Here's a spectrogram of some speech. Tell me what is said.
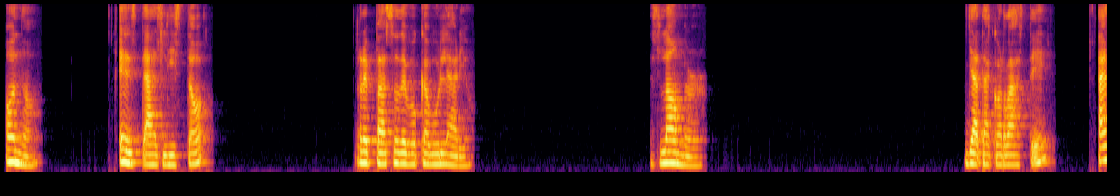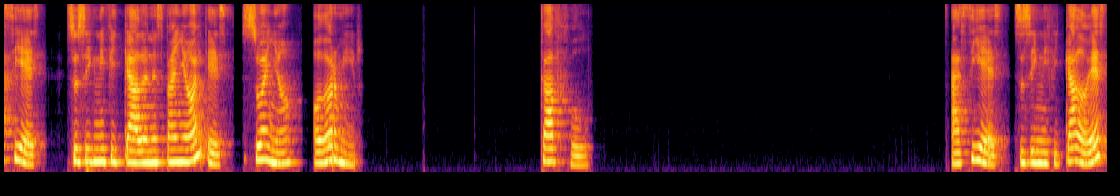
o no. ¿Estás listo? Repaso de vocabulario. Slumber ¿Ya te acordaste? Así es, su significado en español es sueño o dormir. Thoughtful. Así es, su significado es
